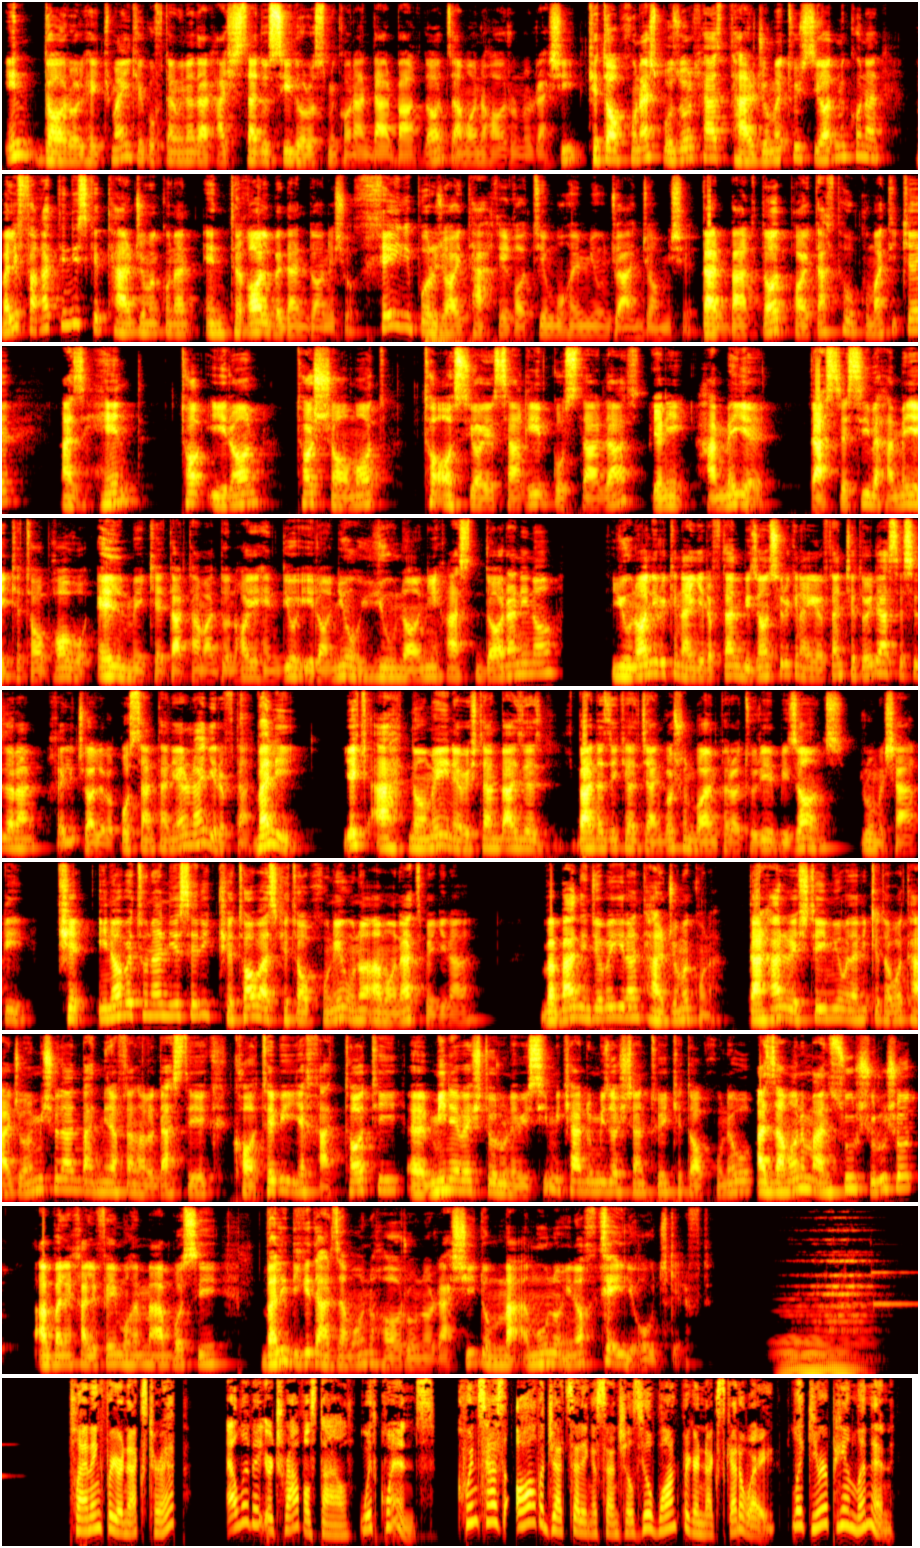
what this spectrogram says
این دارالحکمه‌ای که گفتم اینا در 830 درست می‌کنن در بغداد زمان هارون و رشید کتابخونش بزرگ هست ترجمه توش زیاد می‌کنن ولی فقط این نیست که ترجمه کنن انتقال بدن دانشو. خیلی پروژه های تحقیقاتی مهمی اونجا انجام میشه. در بغداد پایتخت حکومتی که از هند تا ایران تا شامات تا آسیای صغیر گسترده است یعنی همه دسترسی به همه کتاب ها و علمی که در تمدن های هندی و ایرانی و یونانی هست دارن اینا. یونانی رو که نگرفتن بیزانسی رو که نگرفتن چطوری دسترسی دارن؟ خیلی جالبه قسطنطنیه رو نگرفتن. ولی یک عهدنامه ای نوشتن بعضی از بعد از یکی از جنگاشون با امپراتوری بیزانس روم شرقی که اینا بتونن یه سری کتاب از کتابخونه اونا امانت بگیرن و بعد اینجا بگیرن ترجمه کنن. در هر رشته ای می اومدن این کتابا ترجمه می بعد می‌رفتن حالا دست یک کاتبی یه خطاتی می نوشت و رونویسی می‌کرد و میذاشتن توی کتابخونه و از زمان منصور شروع شد اولین خلیفه مهم عباسی ولی دیگه در زمان هارون و رشید و معمون و اینا خیلی اوج گرفت Planning for your next trip? Elevate your travel style with Quince. Quince has all the jet-setting essentials you'll want for your next getaway, like European linen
